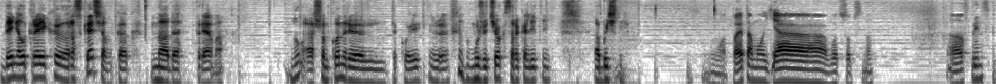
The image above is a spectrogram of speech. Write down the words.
Дэниел Крейг раскачан как надо, прямо. Ну, а Шон Коннери такой э, мужичок 40-летний, обычный. Вот, поэтому я вот, собственно, э, в принципе,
